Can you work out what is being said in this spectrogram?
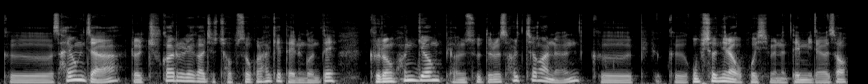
그 사용자를 추가를 해가지고 접속을 하게 되는 건데 그런 환경 변수들을 설정하는 그, 그 옵션이라고 보시면 됩니다. 그래서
